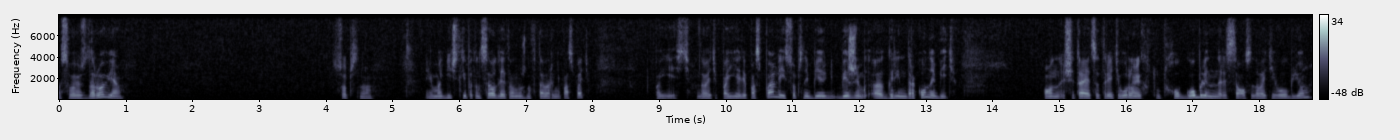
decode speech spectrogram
свое здоровье. Собственно. И магический потенциал для этого нужно в таверне поспать. Поесть. Давайте поели, поспали. И, собственно, бежим э, грин дракона бить. Он считается третьего уровня. Тут хоп-гоблин нарисовался. Давайте его убьем.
